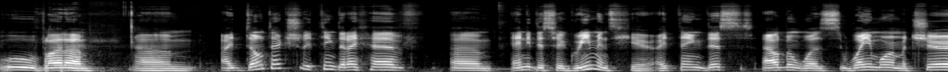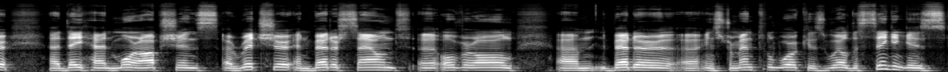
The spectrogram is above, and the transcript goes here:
Ooh, Vlada. Um, I don't actually think that I have um, any disagreements here. I think this album was way more mature. Uh, they had more options, a richer and better sound uh, overall, um, better uh, instrumental work as well. The singing is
